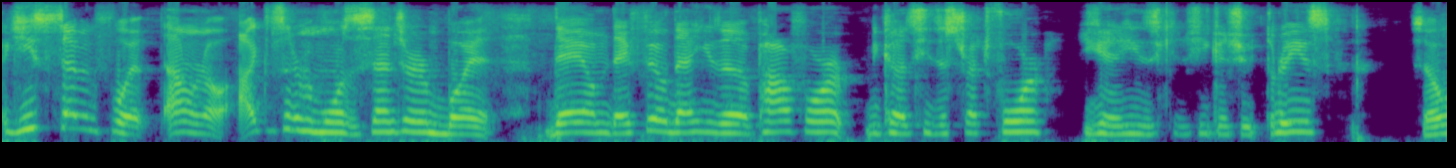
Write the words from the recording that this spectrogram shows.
He's seven foot. I don't know. I consider him more as a center, but they um they feel that he's a power forward because he's a stretch four. He can he's he can shoot threes. So,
